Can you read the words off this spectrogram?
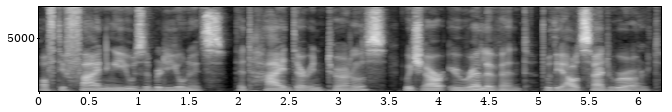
of defining usable units that hide their internals which are irrelevant to the outside world.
